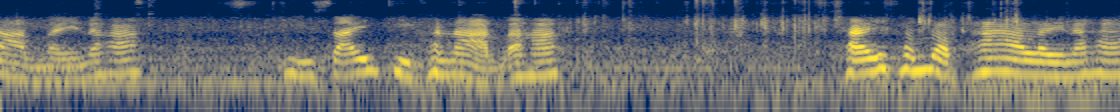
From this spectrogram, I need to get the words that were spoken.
นาดไหนนะคะ กี่ไซส์กี่ขนาดนะคะ ใช้สำหรับผ้าอะไรนะคะ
